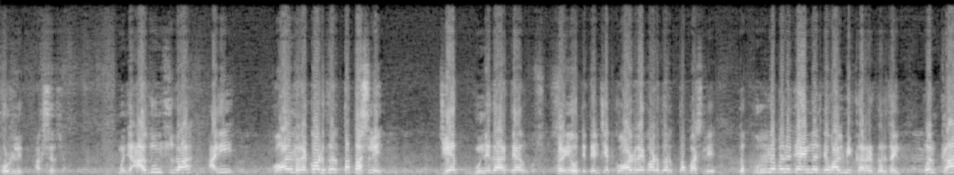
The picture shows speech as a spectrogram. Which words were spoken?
फोडलेत अक्षरशः. म्हणजे अजून सुद्धा आणि कॉल रेकॉर्ड जर तपासले जे गुन्हेगार त्या स्थळी होते त्यांचे कॉल रेकॉर्ड जर तपासले तर पूर्णपणे ते अँगल ते वाल्मिक कर जाईल. पण का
